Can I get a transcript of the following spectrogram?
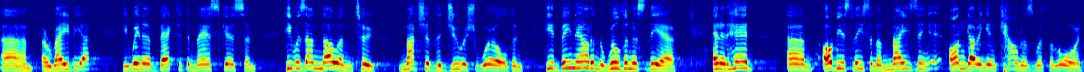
um, Arabia. He went back to Damascus and he was unknown to much of the Jewish world. And he had been out in the wilderness there and had had um, obviously some amazing ongoing encounters with the Lord.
